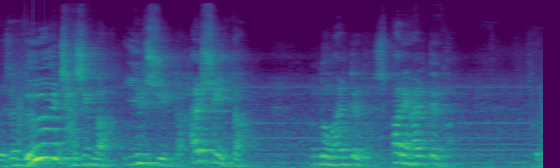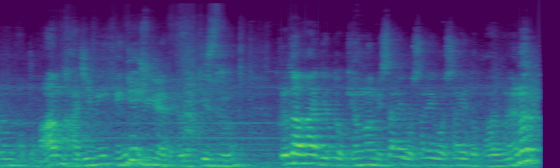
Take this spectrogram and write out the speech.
그래서 늘 자신감, 이길 수 있다, 할 수 있다. 운동할 때도, 스파링 할 때도 그런 어떤 마음가짐이 굉장히 중요해요. 이런 기술은. 그러다가 이제 또 경험이 쌓이고 쌓이고 쌓이고 보면은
